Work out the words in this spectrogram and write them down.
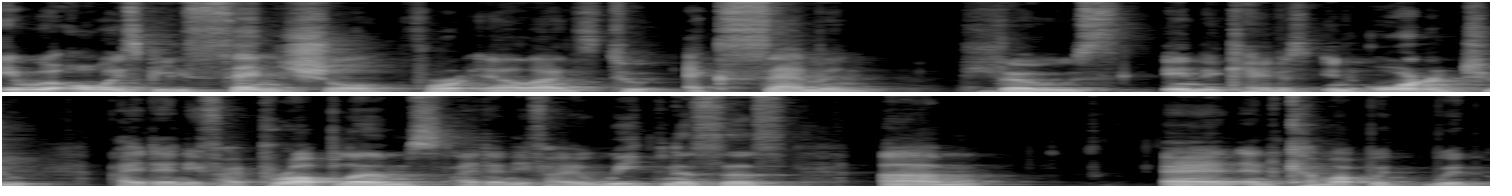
it will always be essential for airlines to examine those indicators in order to identify problems, identify weaknesses, um, and, and come up with with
